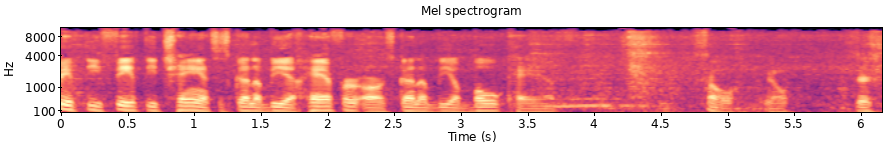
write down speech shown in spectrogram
50-50 chance it's going to be a heifer or it's going to be a bull calf. So, you know, this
